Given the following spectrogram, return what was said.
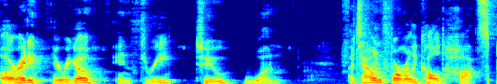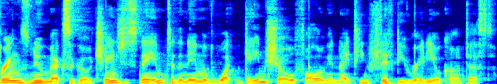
Alrighty, here we go. In three, two, one. A town formerly called Hot Springs, New Mexico, changed its name to the name of what game show following a 1950 radio contest?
